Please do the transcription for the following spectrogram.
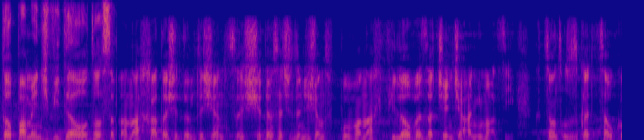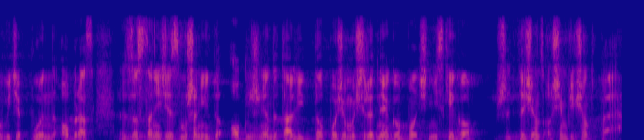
To pamięć wideo dostępna na HD 7770 wpływa na chwilowe zacięcia animacji. Chcąc uzyskać całkowicie płynny obraz, zostaniecie zmuszeni do obniżenia detali do poziomu średniego bądź niskiego przy 1080p.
